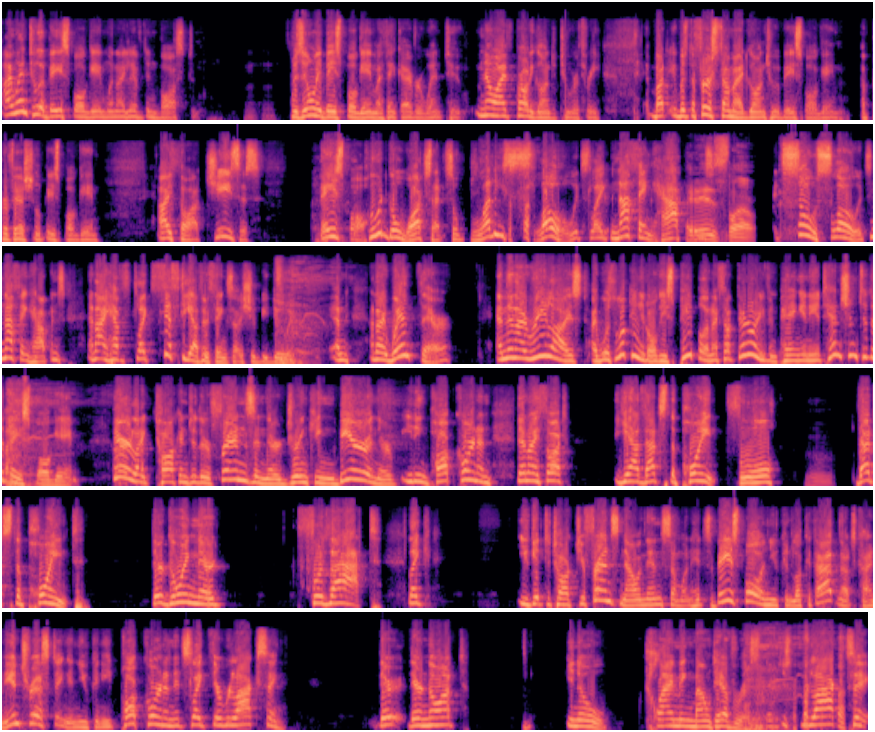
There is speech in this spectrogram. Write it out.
I went to a baseball game when I lived in Boston. Mm-hmm. It was the only baseball game I think I ever went to. No, I've probably gone to two or three, but it was the first time I'd gone to a baseball game, a professional baseball game. I thought, Jesus, baseball, who would go watch that? It's so bloody slow. It's like nothing happens. It is slow. It's so slow. It's nothing happens. And I have like 50 other things I should be doing. and and I went there and then I realized I was looking at all these people and I thought they're not even paying any attention to the baseball game. They're like talking to their friends and they're drinking beer and they're eating popcorn. And then I thought, yeah, that's the point, fool. Mm. That's the point. They're going there for that. Like you get to talk to your friends now and then someone hits a baseball and you can look at that and that's kind of interesting and you can eat popcorn and it's like they're relaxing. They're they're not, you know, climbing Mount Everest. They're just relaxing.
